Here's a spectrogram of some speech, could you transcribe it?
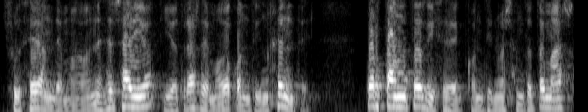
sucedan de modo necesario y otras de modo contingente. Por tanto, dice, continúa Santo Tomás,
